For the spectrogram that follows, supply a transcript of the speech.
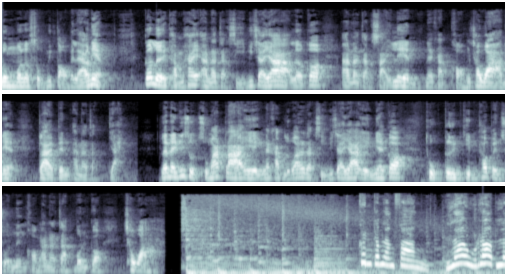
ลมมรสุมอีกต่อไปแล้วเนี่ยก็เลยทำให้อาณาจักรศรีวิจัยาแล้วก็อาณาจักรสายเลนนะครับของชวาเนี่ยกลายเป็นอาณาจักรใหญ่ และในที่สุดสุมาตราเองนะครับหรือว่าอาณาจักรศรีวิจัยาเองเนี่ยก็ถูกกลืนกินเข้าเป็นส่วนหนึ่งของอาณาจักรบนเกาะชวา คุณกำลังฟัง เล่ารอบโล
